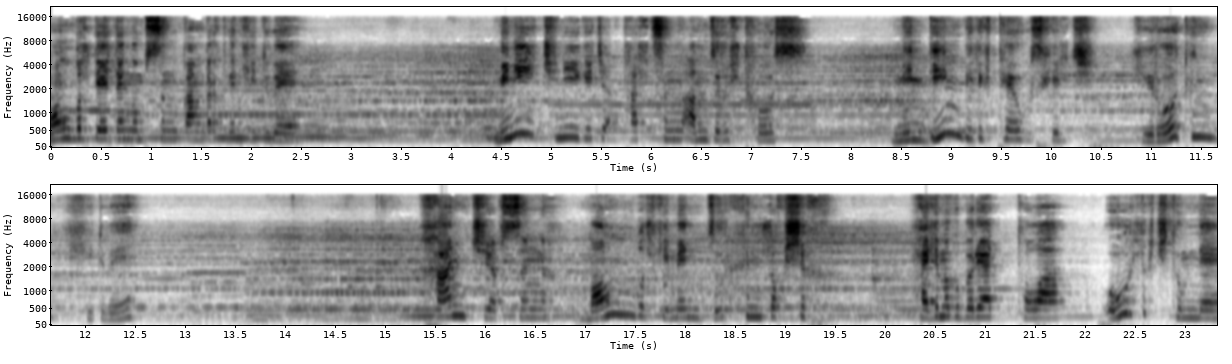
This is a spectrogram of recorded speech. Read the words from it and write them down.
Монгол дээлэн өмсөн гангардаг нь хідвэ Миний чиний гэж талцсан ам зөрөлтхөөс мэндийн бэлэгтэй үсгэлж хөрөөдөг нь хідвэ Ханч явсан Монгол химэн зүрхэн лугших халимаг буряд туа өвөрлөгч төмнөө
